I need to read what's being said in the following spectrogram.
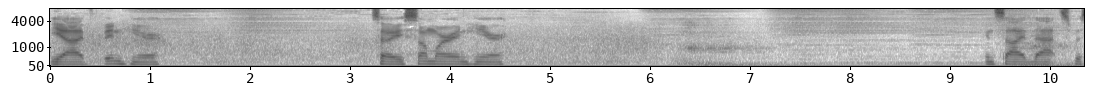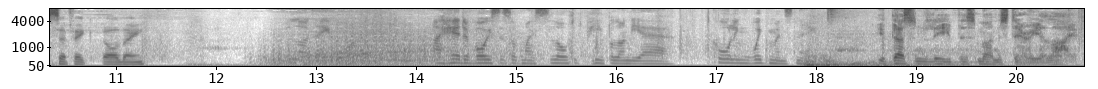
Yeah, I've been here. So he's somewhere in here. inside that specific building. Blood Eivor. I hear the voices of my slaughtered people on the air, calling Wigmund's name. He doesn't leave this monastery alive.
